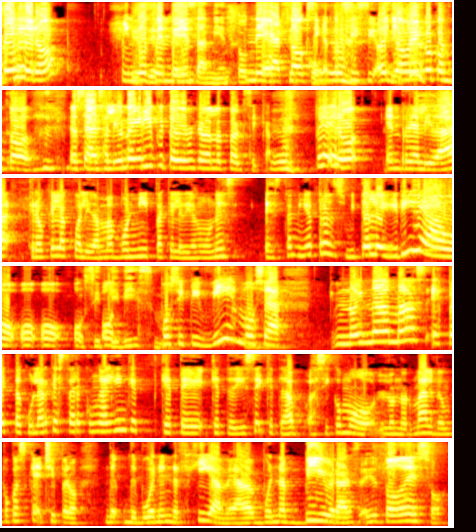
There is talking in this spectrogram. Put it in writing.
Pero independiente pensamiento tóxica sí, sí, Hoy yo vengo con todo o sea salió una gripe y todavía me quedó lo tóxica pero en realidad creo que la cualidad más bonita que le digan a uno es esta niña transmite alegría o, o, positivismo positivismo o sea no hay nada más espectacular que estar con alguien que, te, que te dice, que te da así como lo normal, ve un poco sketchy, pero de, buena energía, vea buenas vibras, eh, todo eso.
